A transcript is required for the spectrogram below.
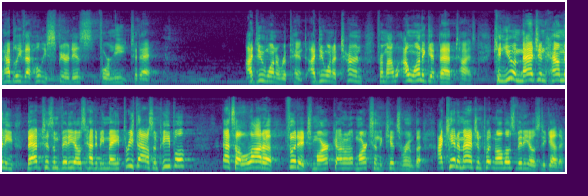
And I believe that Holy Spirit is for me today. I do want to repent. I do want to turn from, I, I want to get baptized. Can you imagine how many baptism videos had to be made? 3,000 people? That's a lot of footage, Mark. I don't know, Mark's in the kids' room, but I can't imagine putting all those videos together.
